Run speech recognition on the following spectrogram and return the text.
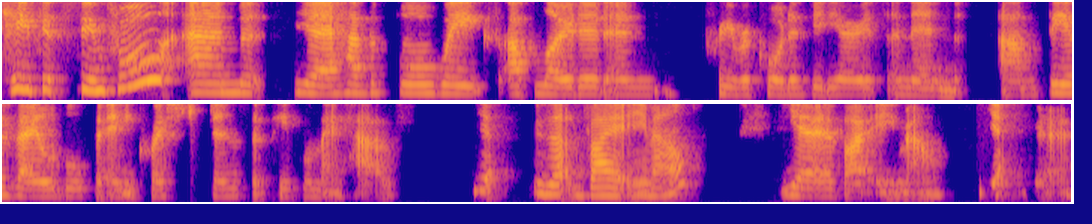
Keep it simple and yeah, have the four weeks uploaded and pre-recorded videos and then um, be available for any questions that people may have. Yeah. Is that via email? Yeah, via email. Yeah. Yeah.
